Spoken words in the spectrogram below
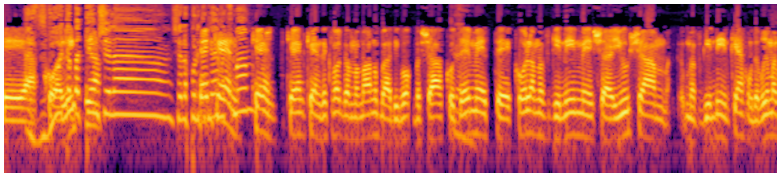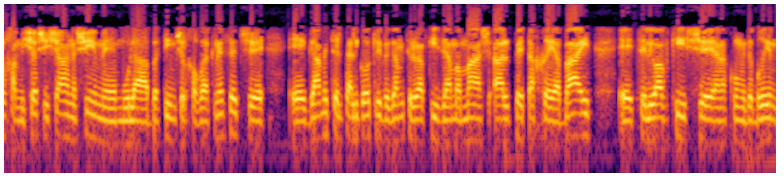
אה, עזבו את הקואליציה. הבתים של ה- של כן, הפוליטיקאים כן, עצמם? כן, כן, כן, זה כבר גם אמרנו בדיווח בשעה הקודמת, כן. כל המפגינים שהיו שם, מפגינים, כן, אנחנו מדברים על חמישה-שישה אנשים מול הבתים של חברי הכנסת, שגם אצל טלי גוטליב וגם אצל יואב קיש זה היה ממש על פתח הבית, אצל יואב קיש אנחנו מדברים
